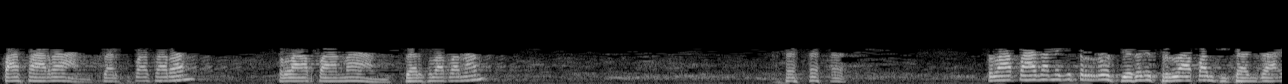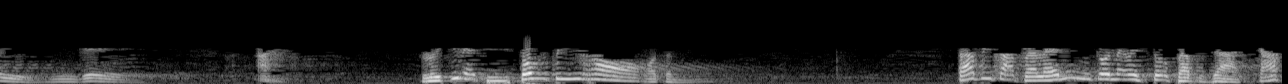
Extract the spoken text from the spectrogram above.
pasaran bar pasaran? Selapanan. Bar selapanan selapanan iki terus biasanya berlapan didancai nggih. Ah. Lho iki nek diitung pira ngoten? Tapi tak baleni engko nek wis tok bab zakat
